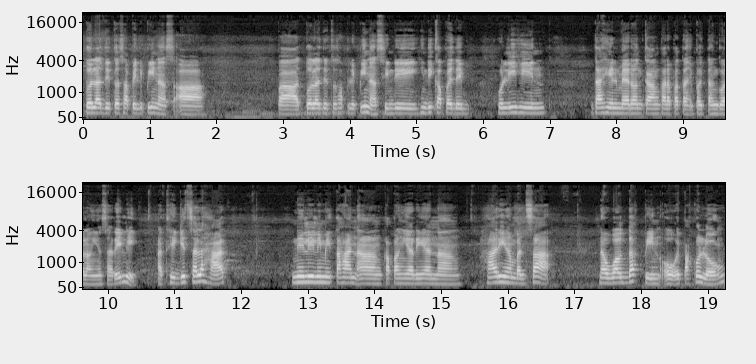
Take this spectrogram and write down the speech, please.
Tulad dito sa Pilipinas, ah pa tulad dito sa Pilipinas, hindi hindi ka pwede hulihin dahil meron kang karapatang ipagtanggol ang iyong sarili. At higit sa lahat, nililimitahan ang kapangyarihan ng hari ng bansa na huwag dakpin o ipakulong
